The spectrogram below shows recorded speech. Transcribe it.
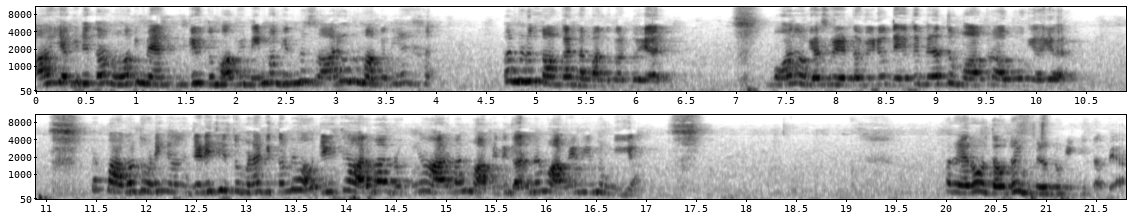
ਆਹੀ ਆ ਕਿ ਜੇ ਤੁਹਾਨੂੰ ਆ ਕਿ ਮੈਂ ਕਿ ਤੁਮ ਮਾਫੀ ਨਹੀਂ ਮੰਗੀ ਮੈਂ ਸਾਰਿਆਂ ਨੂੰ ਮੰਗਦੀ ਆ। ਪਰ ਮੈਨੂੰ ਤਾਂ ਕਰਨਾ ਬੰਦ ਕਰ ਦਿਓ ਯਾਰ। ਬਹੁਤ ਹੋ ਗਿਆ ਸਵੇਰ ਦਾ ਵੀਡੀਓ ਦੇਖਦੇ ਮੇਰਾ ਦਿਮਾਗ ਖਰਾਬ ਹੋ ਗਿਆ ਯਾਰ। ਮੈਂ ਪਾਗਲ ਥੋੜੀ ਆ, ਜਿਹੜੀ ਚੀਜ਼ ਤੋਂ ਮਨਾ ਕੀਤਾ, ਮੈਂ ਉਹ ਚੀਜ਼ ਤੇ ਹਰ ਵਾਰ ਰੁਕੀ ਹਾਂ ਹਰ ਵਾਰ ਮਾਫੀ ਦੀ ਗੱਲ ਮੈਂ ਮਾਫੀ ਵੀ ਮੰਗੀ ਆ। ਪਰ ਯਾਰ ਹੁਣ ਤਾਂ ਉਹਦਾ ਹੀ ਮੈਨੂੰ ਦੁਖੀ ਕੀਤਾ ਪਿਆ।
